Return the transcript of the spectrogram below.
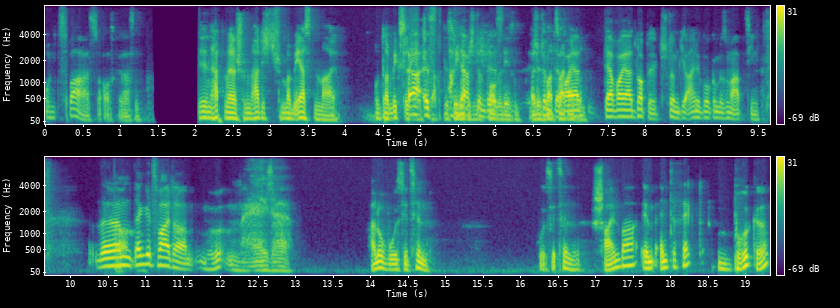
Und zwar hast du ausgelassen. Den hatten wir schon, hatte ich schon beim ersten Mal. Unter Mixel Ja, ist, deswegen habe ich nicht der ist- vorgelesen. Weil stimmt, das war der, war ja, der war ja doppelt. Stimmt, die eine Gurke müssen wir abziehen. Ähm, Ja. Dann geht's weiter. Hallo, wo ist jetzt hin? Wo ist jetzt hin? Scheinbar im Endeffekt Brücke.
